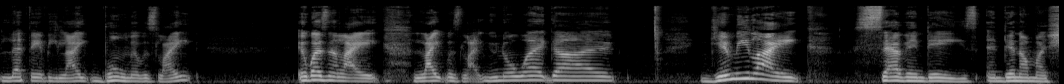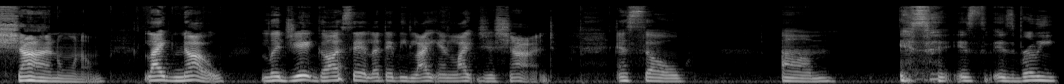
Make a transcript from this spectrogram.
let there be light, boom, it was light it wasn't like light was like, you know what, God, give me like seven days and then I'm gonna shine on them. Like, no, legit, God said, let there be light, and light just shined. And so, um, it's it's it's really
